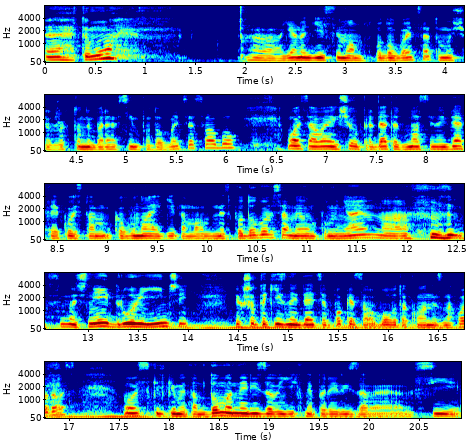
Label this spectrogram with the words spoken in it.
Е, тому я надіюсь, вам сподобається, тому що вже хто не бере, всім подобається, слава Богу. Ось, але якщо ви прийдете до нас і знайдете якогось там кавуна, який там вам не сподобався, ми вам поміняємо на смачний, другий, інший. Якщо такий знайдеться, поки слава Богу, такого не знаходилось. Ось скільки ми там вдома не різали, їх не перерізали. Всі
